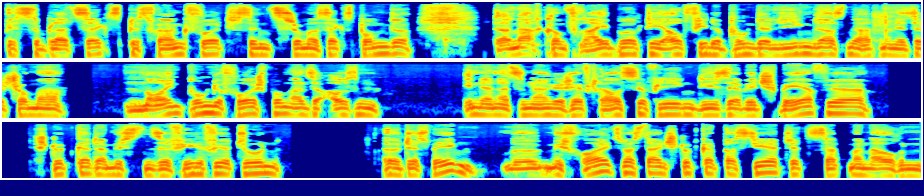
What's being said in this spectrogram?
bis zu Platz 6, bis Frankfurt sind es schon mal sechs Punkte. Danach kommt Freiburg, die auch viele Punkte liegen lassen. Da hat man jetzt schon mal neun Punkte Vorsprung, also aus dem internationalen Geschäft rauszufliegen. Dieses Jahr wird schwer für Stuttgart, da müssten sie viel für tun. Äh, deswegen, äh, mich freut's, was da in Stuttgart passiert. Jetzt hat man auch ein,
